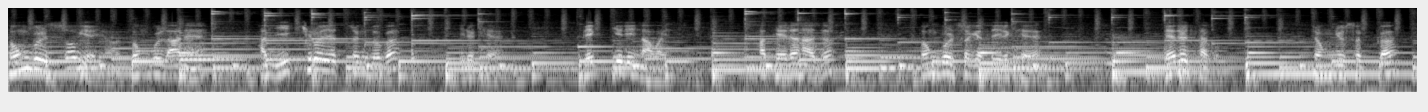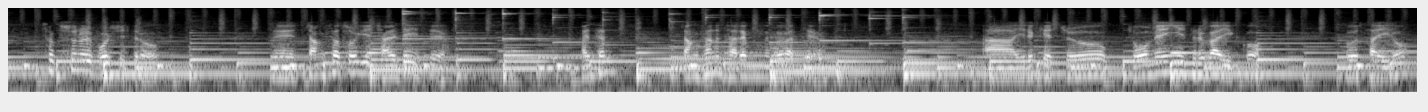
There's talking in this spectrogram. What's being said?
동굴 속이에요. 동굴 안에 한 2km 정도가 이렇게 백길이 나와 있습니다. 다 대단하죠? 동굴 속에서 이렇게 배를 타고 정류석과 석순을 볼 수 있도록 네, 장사 속이 잘 돼 있어요. 하여튼 장사는 잘해먹는 것 같아요. 아 이렇게 쭉 조명이 들어가 있고 그 사이로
